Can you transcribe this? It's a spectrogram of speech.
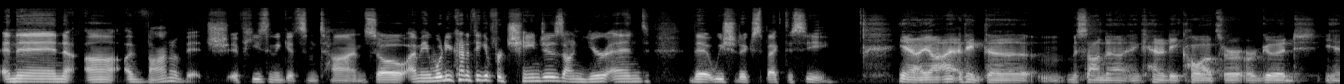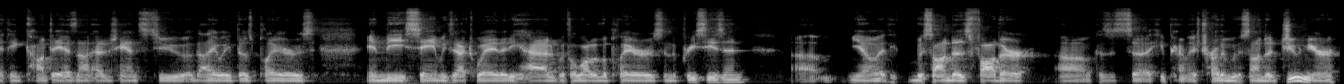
And then uh, Ivanovic, if he's going to get some time. So, I mean, what are you kind of thinking for changes on your end that we should expect to see? Yeah, yeah, I think the Musonda and Kenedy callouts are, are good. Yeah, I think Conte has not had a chance to evaluate those players in the same exact way that he had with a lot of the players in the preseason. Um, you know, I think Musonda's father, because uh, it's uh, he apparently is Charlie Musonda Jr.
